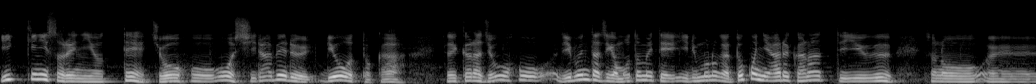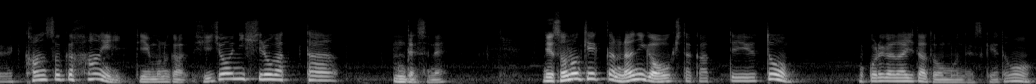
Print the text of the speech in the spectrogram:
一気にそれによって情報を調べる量とかそれから情報自分たちが求めているものがどこにあるかなっていうその、えー、観測範囲っていうものが非常に広がったんですね。でその結果何が起きたかっていうとこれが大事だと思うんですけれども、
